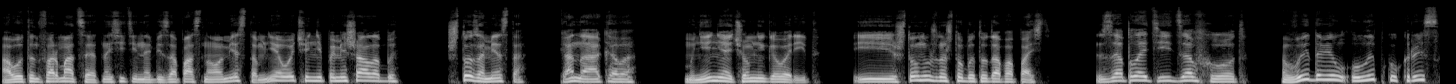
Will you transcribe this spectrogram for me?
А вот информация относительно безопасного места мне очень не помешала бы. Что за место? Канаково. Мне ни о чем не говорит. И что нужно, чтобы туда попасть? Заплатить за вход. Выдавил улыбку крыс.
